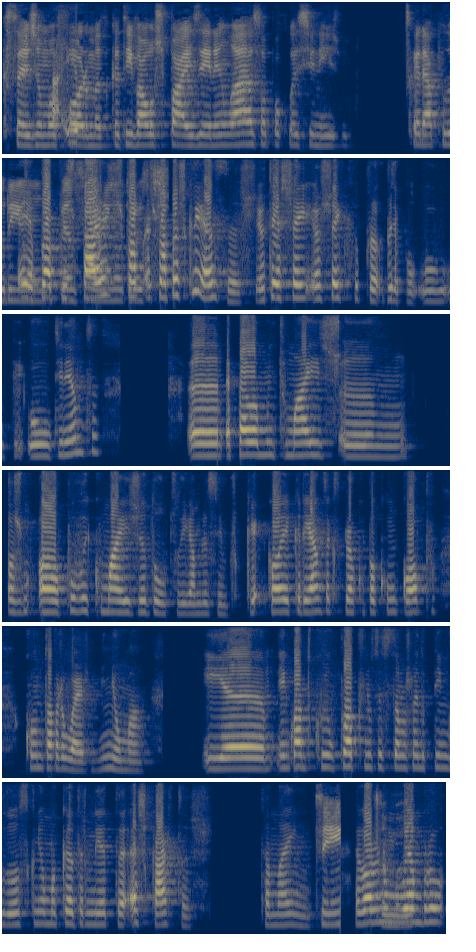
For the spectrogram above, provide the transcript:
Que seja uma ah, forma eu... de cativar os pais a irem lá só para o colecionismo se calhar poderiam é, próprios pais, outras... as próprias crianças. Eu até achei, eu achei que, por exemplo, o, o continente uh, apela muito mais um, aos, ao público mais adulto, digamos assim, porque qual é a criança que se preocupa com um copo com um Tupperware? Nenhuma. E uh, enquanto que o próprio, não sei se estamos bem do Pingo Doce, que tinha uma caderneta, as cartas também. Sim. Agora também. não me lembro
